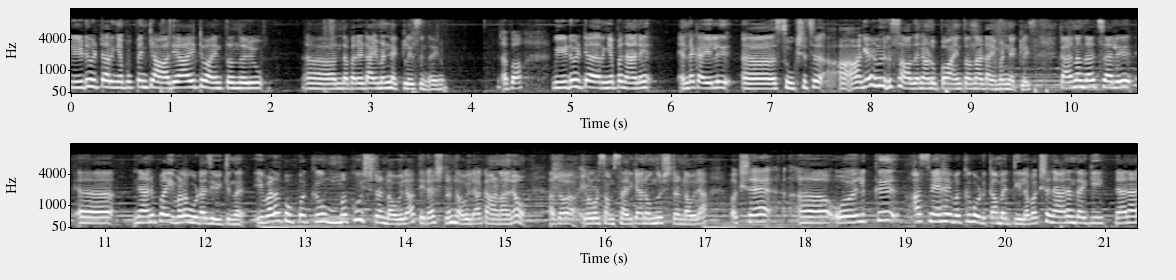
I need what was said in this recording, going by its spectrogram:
വീട് വിട്ടിറങ്ങിയപ്പോൾ ഇപ്പം എനിക്ക് ആദ്യമായിട്ട് വാങ്ങി തന്നൊരു എന്താ പറയാ ഡയമണ്ട് നെക്ലേസ് ഉണ്ടായിരുന്നു. അപ്പോൾ വീട് വിട്ട് ഇറങ്ങിയപ്പോൾ ഞാൻ എന്റെ കയ്യിൽ സൂക്ഷിച്ച ആകെയുള്ള ഒരു സാധനമാണ് ഇപ്പൊ വാങ്ങി തന്ന ഡയമണ്ട് നെക്ലേസ് കാരണം എന്താ വെച്ചാൽ ഞാനിപ്പോ ഇവളെ കൂടെ ജീവിക്കുന്നത്. ഇവളെ ഉപ്പക്ക് ഉമ്മക്കും ഇഷ്ടമുണ്ടാവില്ല തീരെ ഇഷ്ടമുണ്ടാവില്ല കാണാനോ അതോ ഇവളോട് സംസാരിക്കാനോ ഒന്നും ഇഷ്ടമുണ്ടാവില്ല പക്ഷേ ഓൾക്ക് ആ സ്നേഹം ഇവക്ക് കൊടുക്കാൻ പറ്റിയില്ല. പക്ഷെ ഞാൻ എന്താക്കി? ഞാൻ ആ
